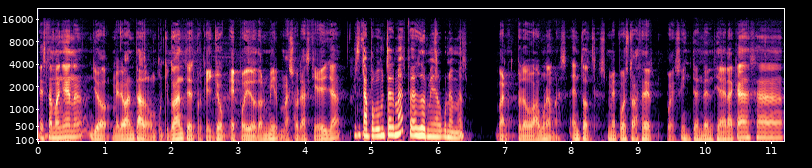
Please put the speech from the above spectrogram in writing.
Esta mañana yo me he levantado un poquito antes porque yo he podido dormir más horas que ella. Sí, Tampoco muchas más, pero has dormido alguna más. Bueno, pero alguna más. Entonces, me he puesto a hacer pues intendencia de la casa,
